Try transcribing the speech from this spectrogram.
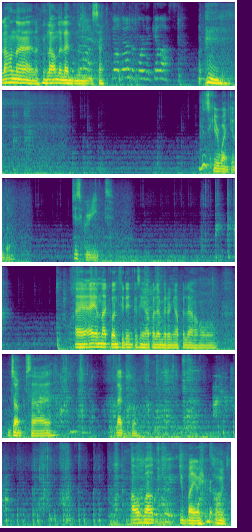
Eh, isa. kill them before they kill us. Did secure one kill though. Which great. I, I am not confident kasi nga pala meron nga pala ako jump sa lag ko. How about you buy your own?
